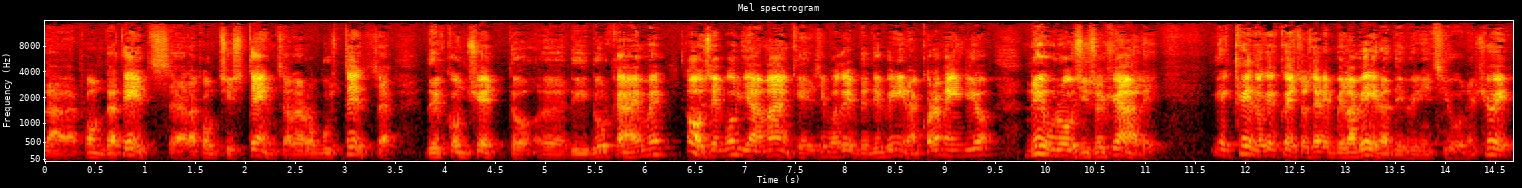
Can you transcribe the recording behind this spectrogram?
la fondatezza, la consistenza, la robustezza del concetto eh, di Durkheim o se vogliamo anche, si potrebbe definire ancora meglio, neurosi sociale. E credo che questa sarebbe la vera definizione, cioè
